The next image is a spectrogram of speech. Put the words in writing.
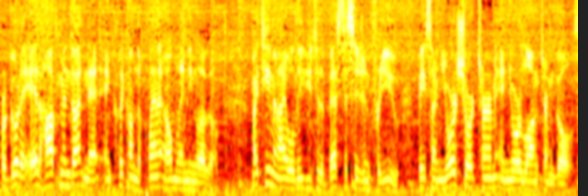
Or go to edhoffman.net and click on the Planet Home Lending logo. My team and I will lead you to the best decision for you based on your short term and your long term goals.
